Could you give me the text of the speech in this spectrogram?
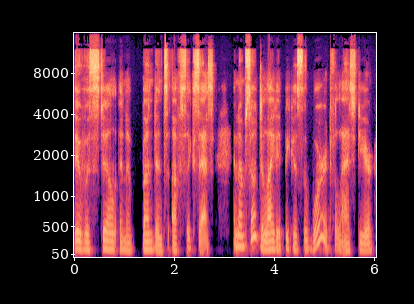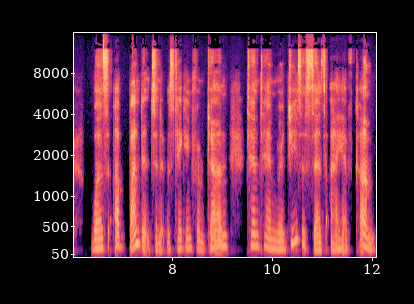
there was still an abundance of success. And I'm so delighted because the word for last year was abundance. And it was taken from John 10 10, where Jesus says, I have come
